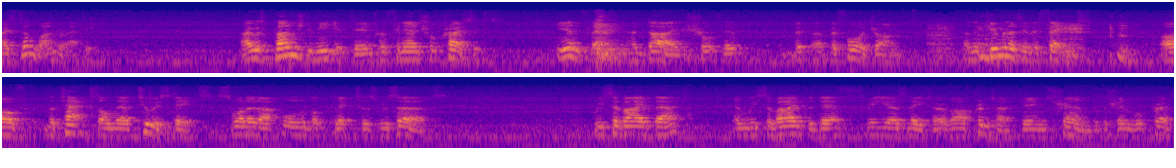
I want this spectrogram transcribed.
I still wonder at it. I was plunged immediately into a financial crisis. Ian Fleming had died shortly before John, and the cumulative effects of the tax on their two estates swallowed up all the book collectors' reserves. We survived that, and we survived the death three years later of our printer, James Shand, of the Shenval Press.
